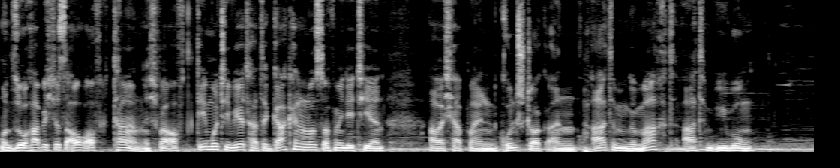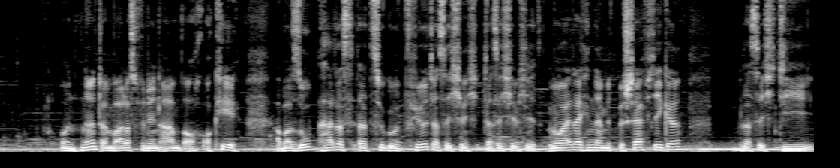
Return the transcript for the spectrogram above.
Und so habe ich das auch oft getan. Ich war oft demotiviert, hatte gar keine Lust auf Meditieren, aber ich habe meinen Grundstock an Atem gemacht, Atemübung. Und ne, dann war das für den Abend auch okay. Aber so hat es dazu geführt, dass ich mich, dass ich mich weiterhin damit beschäftige, dass ich die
